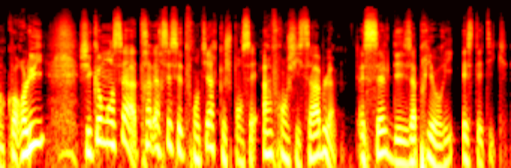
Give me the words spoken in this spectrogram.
encore lui, j'ai commencé à traverser cette frontière que je pensais infranchissable, celle des a priori esthétiques.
